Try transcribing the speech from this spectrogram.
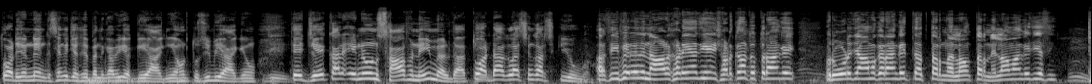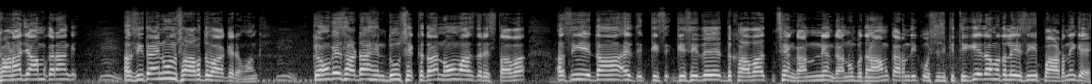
ਤੁਹਾਡੀਆਂ ਨਿਹੰਗ ਸਿੰਘ ਜਥੇਬੰਦੀਆਂ ਵੀ ਅੱਗੇ ਆ ਗਈਆਂ ਹੁਣ ਤੁਸੀਂ ਵੀ ਆ ਗਏ ਹੋ। ਤੇ ਜੇਕਰ ਇਹਨਾਂ ਨੂੰ ਇਨਸਾਫ ਨਹੀਂ ਮਿਲਦਾ ਤੁਹਾਡਾ ਅਗਲਾ ਸੰਘਰਸ਼ ਕੀ ਹੋਊਗਾ? ਅਸੀਂ ਫਿਰ ਇਹਦੇ ਨਾਲ ਖੜੇ ਆ ਜੀ ਅਸੀਂ ਸੜਕਾਂ ਤੇ ਉਤਰਾਂਗੇ ਰੋਡ ਜਾਮ ਕਰਾਂਗੇ ਤਾਂ ਧਰਨੇ ਲਾ ਧਰਨੇ ਲਾਵਾਂਗੇ ਜੀ ਅਸੀਂ ਥਾਣਾ ਜਾਮ ਕਰਾਂਗੇ। ਅਸੀਂ ਤਾਂ ਇਹਨੂੰ ਇਨਸਾਫ ਦਿਵਾ ਕੇ ਰਵਾਂਗੇ। ਕਿਉਂਕਿ ਸਾਡਾ ਹਿੰਦੂ ਸਿੱਖ ਦਾ ਨੌ ਮਾਸ ਦਾ ਰਿਸ਼ਤਾ ਵਾ। ਅਸੀਂ ਇਦਾਂ ਕਿਸੇ ਦੇ ਦਿਖਾਵਾ ਸਿੰਘਾਂ ਨੂੰ ਨਿਹੰਗਾਂ ਨੂੰ ਬਦਨਾਮ ਕਰਨ ਦੀ ਕੋਸ਼ਿਸ਼ ਕੀਤੀ ਕਿ ਇਹਦਾ ਮਤਲਬ ਅਸੀਂ ਪਾੜ ਨਹੀਂ ਗਏ।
